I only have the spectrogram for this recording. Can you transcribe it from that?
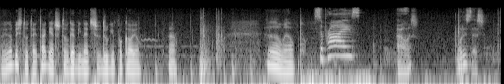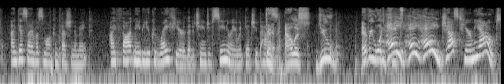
Powinno być tutaj, tak? Nie, czy to w gabinecie, czy w drugim pokoju? A. Oh well. Surprise! Alice? What is this? I guess I have a small confession to make. I thought maybe you could write here that a change of scenery would get you past. Damn Alice. You... Everyone Hey, keeps... hey, hey! Just hear me out.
